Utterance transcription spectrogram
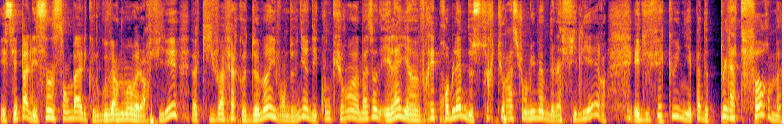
Et c'est pas les 500 balles que le gouvernement va leur filer euh, qui va faire que demain ils vont devenir des concurrents Amazon. Et là, il y a un vrai problème de structuration lui-même de la filière et du fait qu'il n'y ait pas de plateforme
